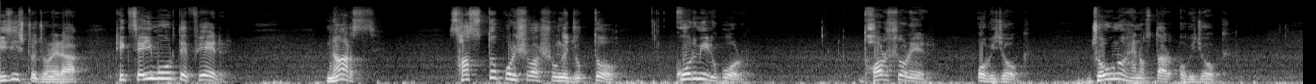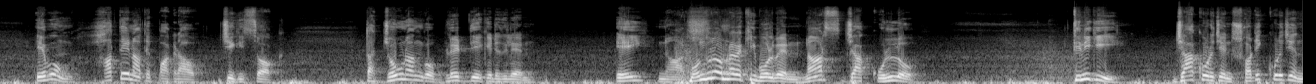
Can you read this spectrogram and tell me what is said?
বিশিষ্ট জনেরা, ঠিক সেই মুহূর্তে ফের নার্স, স্বাস্থ্য পরিষেবার সঙ্গে যুক্ত কর্মীর উপর ধর্ষণের অভিযোগ, যৌন হেনস্থার অভিযোগ এবং হাতে নাতে পাকড়াও চিকিৎসক। তার যৌনাঙ্গ ব্লেড দিয়ে কেটে দিলেন এই নার্স। বন্ধুরা, আপনারা কি বলবেন? নার্স যা করল, তিনি কি যা করেছেন, সঠিক করেছেন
